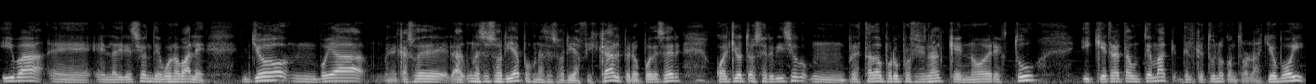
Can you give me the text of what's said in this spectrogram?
iba eh, en la dirección de, bueno, vale, yo mm, voy a, en el caso de una asesoría, pues una asesoría fiscal, pero puede ser cualquier otro servicio mm, prestado por un profesional que no eres tú y que trata un tema del que tú no controlas. Yo voy,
